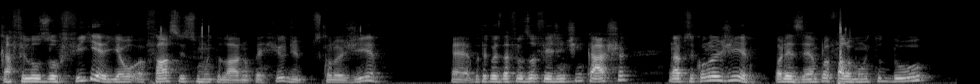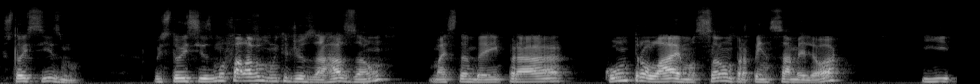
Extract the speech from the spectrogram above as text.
da filosofia, e eu faço isso muito lá no perfil de psicologia, é, muita coisa da filosofia a gente encaixa na psicologia. Por exemplo, eu falo muito do estoicismo. O estoicismo falava muito de usar razão, mas também para controlar a emoção, para pensar melhor. E,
